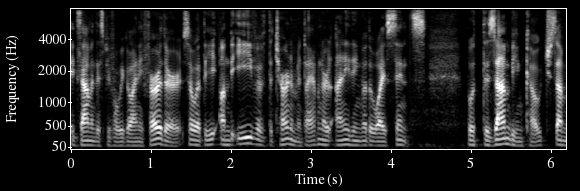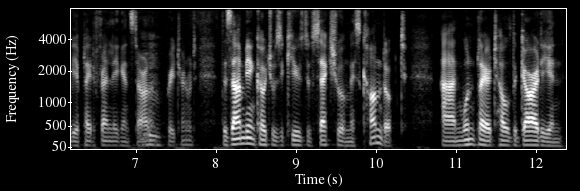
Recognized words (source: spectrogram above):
examine this before we go any further. So at the on the eve of the tournament, I haven't heard anything otherwise since. But the Zambian coach, Zambia played a friendly against Ireland pre-tournament. The Zambian coach was accused of sexual misconduct, and one player told the Guardian,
